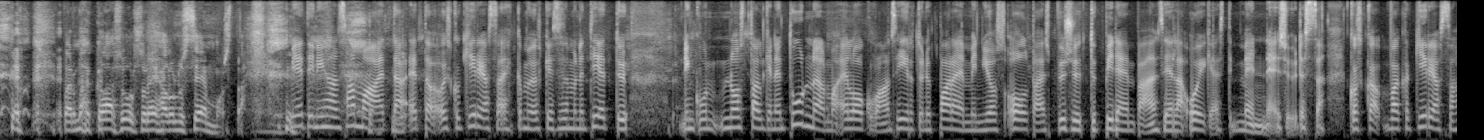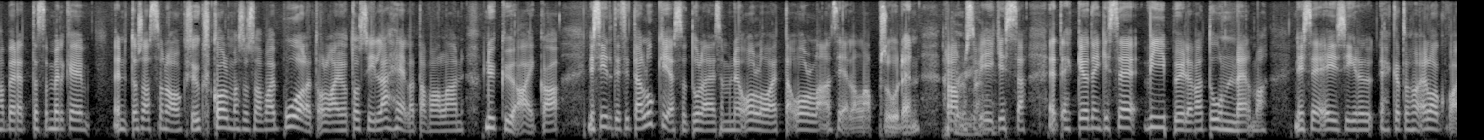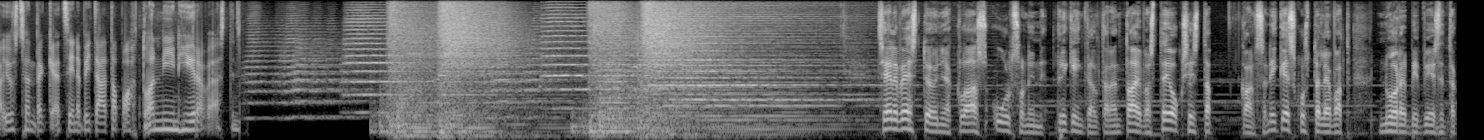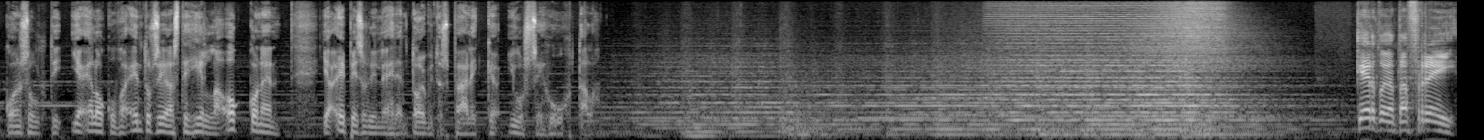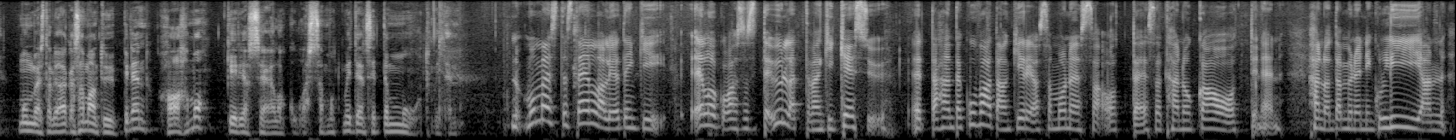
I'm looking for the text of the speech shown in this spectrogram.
varmaan Klaas Ulsson ei halunnut semmoista. Mietin ihan samaa, että, että olisiko kirjassa ehkä myöskin se semmoinen tietty niin kuin nostalginen tunnelma elokuvaan siirtynyt paremmin, jos oltaisiin pysytty pidempään siellä oikeasti menneisyydessä. Koska vaikka kirjassahan periaatteessa melkein, en nyt osaa sanoa, onko se yksi kolmasosa vai puolet ollaan jo tosi lähellä tavallaan nykyaikaa, niin silti sitä lukiessa tulee semmoinen olo, että ollaan siellä lapsuuden Ramsviikissä. Että ehkä jotenkin se viipyilevä tunnelma, niin se ei siirry ehkä tuohon elokuvaan just sen takia, että siinä pitää tapahtua niin hirveästi. Kjell Westön ja Klaas Ulssonin rikinkeltainen taivas teoksista kanssani keskustelevat nuorempi viestintäkonsultti ja elokuvaentusiasti Hilla Okkonen ja episodilehden toimituspäällikkö Jussi Huhtala. Kertoja tai Frey mun mielestä oli aika samantyyppinen hahmo kirjassa ja elokuvassa, mutta miten sitten muut? Miten No mun mielestä Stella oli jotenkin elokuvassa sitten yllättävänkin kesy, että häntä kuvataan kirjassa monessa otteessa, että hän on kaoottinen. Hän on tämmöinen niin liian,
